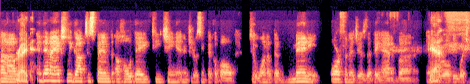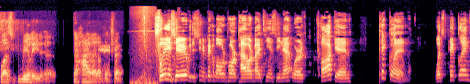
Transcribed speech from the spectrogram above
Um, right. And then I actually got to spend a whole day teaching and introducing pickleball to one of the many orphanages that they have uh, in yeah. Nairobi, which was really the, the highlight of the trip. Sleeves here with the Senior Pickleball Report powered by TNC Network talking Picklin. What's Picklin?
